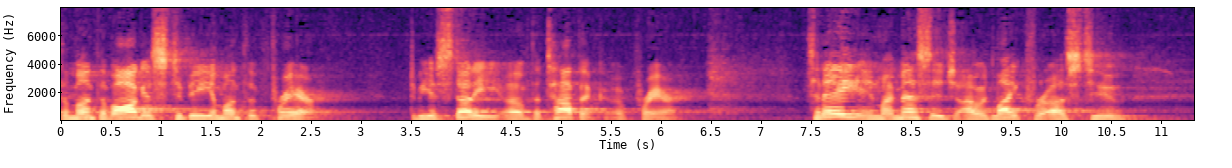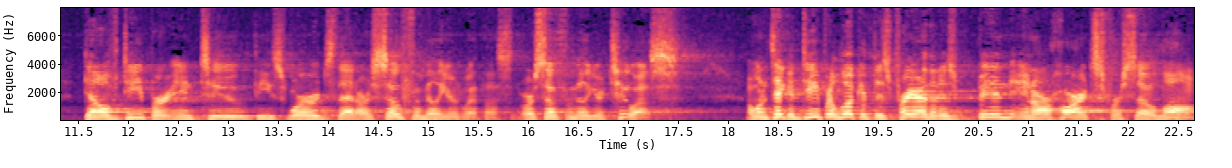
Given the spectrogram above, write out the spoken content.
the month of August to be a month of prayer, to be a study of the topic of prayer. Today, in my message, I would like for us to delve deeper into these words that are so familiar with us or so familiar to us. I want to take a deeper look at this prayer that has been in our hearts for so long.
